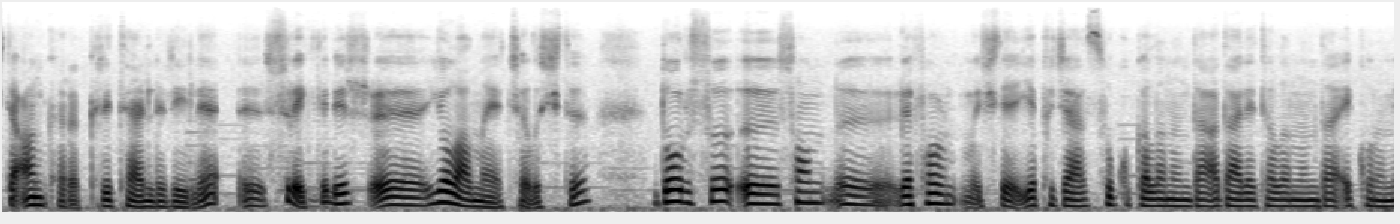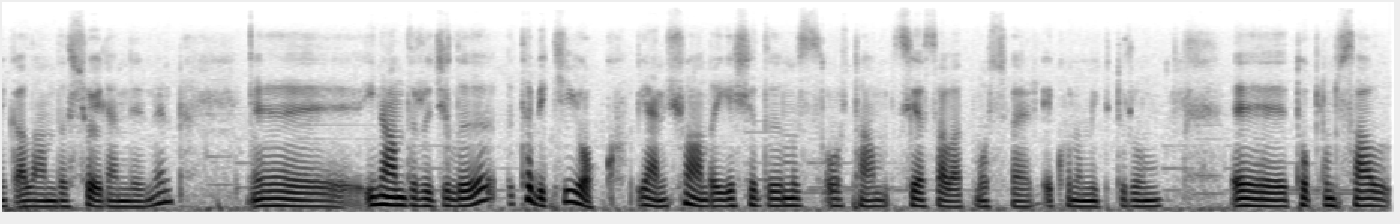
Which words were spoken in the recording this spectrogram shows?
işte Ankara kriterleriyle e, sürekli bir e, yol almaya çalıştı. Doğrusu e, son e, reform işte yapacağız hukuk alanında, adalet alanında, ekonomik alanda söylemlerinin e, inandırıcılığı tabii ki yok. Yani şu anda yaşadığımız ortam, siyasal atmosfer, ekonomik durum, e, toplumsal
